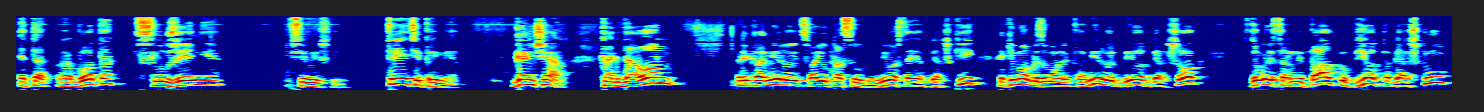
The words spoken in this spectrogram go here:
Это работа, служение Всевышним. Третий пример. Гончар. Когда он рекламирует свою посуду. У него стоят горшки. Каким образом он рекламирует? Бьет горшок, с другой стороны палку, бьет по горшку,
